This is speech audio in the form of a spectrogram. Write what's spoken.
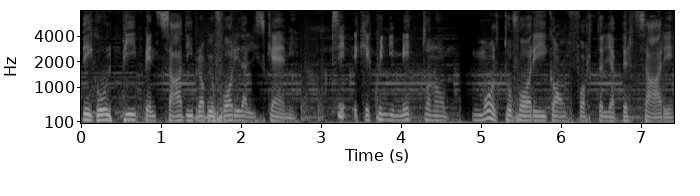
dei colpi pensati proprio fuori dagli schemi. Sì. e che quindi mettono molto fuori i comfort gli avversari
